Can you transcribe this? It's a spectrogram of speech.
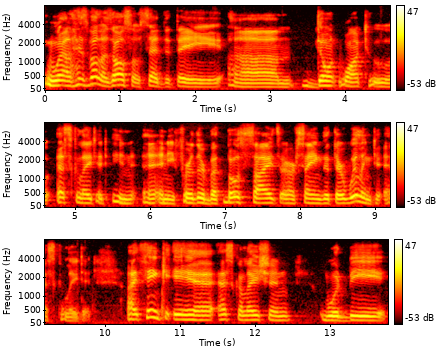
Well, Hezbollah has also said that they um, don't want to escalate it in uh, any further, but both sides are saying that they're willing to escalate it. I think uh, escalation would be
